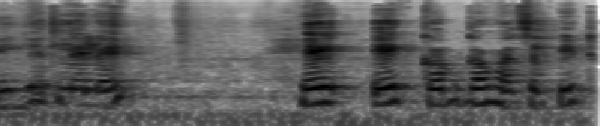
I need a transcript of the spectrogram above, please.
मी घेतलेले हे एक कप गव्हाचं पीठ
